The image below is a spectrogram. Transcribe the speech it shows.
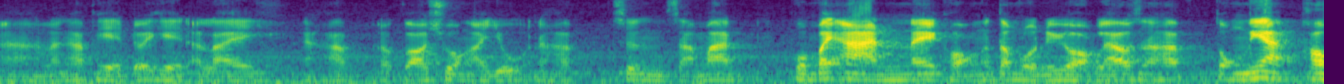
อ่าระงับเหตุด้วยเหตุอะไรนะครับ แล้วก็ช่วงอายุนะครับ ซึ่งสามารถผมไปอ่านในของตำรวจนิวยอร์กแล้วนะครับ ตรงเนี้ยเขา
